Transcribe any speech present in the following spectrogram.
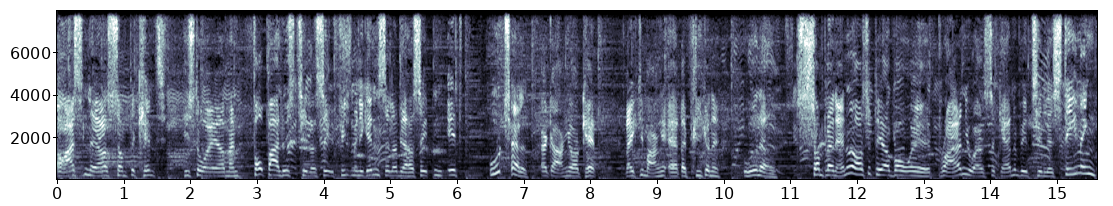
Og resten er som bekendt historier. Man får bare lyst til at se filmen igen, selvom jeg har set den et utal af gange og kan rigtig mange af replikkerne udenad. Som blandt andet også der, hvor øh, Brian jo altså gerne vil til øh, stening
